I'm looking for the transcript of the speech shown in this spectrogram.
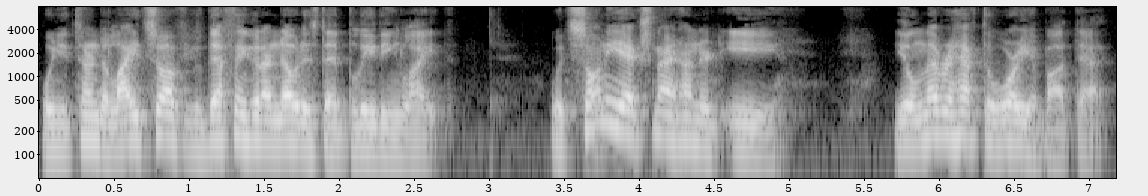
when you turn the lights off, you're definitely going to notice that bleeding light. With Sony X900E, you'll never have to worry about that.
